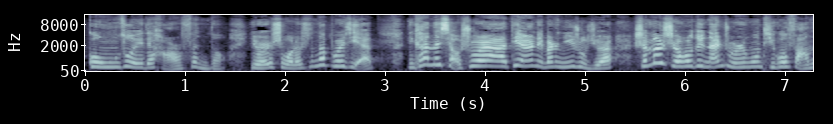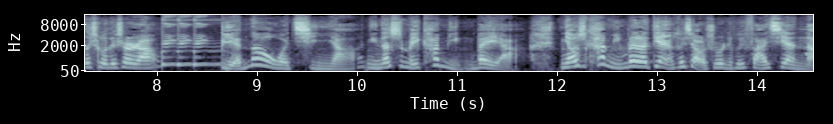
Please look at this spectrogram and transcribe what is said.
工作也得好好奋斗。有人说了，说那波姐，你看那小说啊、电影里边的女主角，什么时候对男主人公提过房子、车的事儿啊？别闹啊，亲呀！你那是没看明白呀。你要是看明白了电影和小说，你会发现呐，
